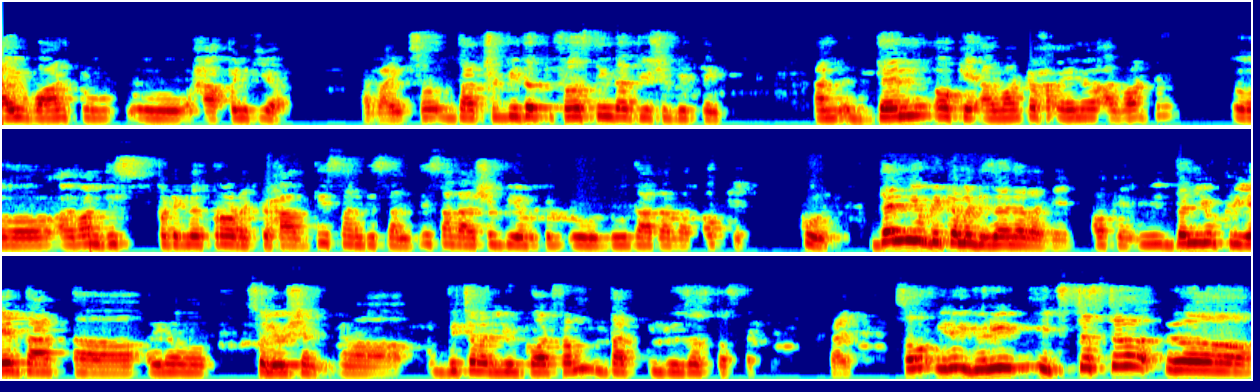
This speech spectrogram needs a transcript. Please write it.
i want to uh, happen here right? So that should be the first thing that you should be thinking. And then, okay, I want to, you know, I want to, uh, I want this particular product to have this and this and this, and I should be able to do, do that and that. Okay, cool. Then you become a designer again. Okay, then you create that, uh, you know, solution, uh, whichever you got from that user's perspective, right? So you know, you need. It's just a uh,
